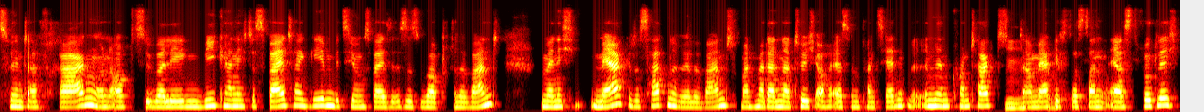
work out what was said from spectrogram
zu hinterfragen und auch zu überlegen, wie kann ich das weitergeben, beziehungsweise ist es überhaupt relevant. Und wenn ich merke, das hat eine Relevanz, manchmal dann natürlich auch erst im Patientinnenkontakt, mhm. da merke ich das dann erst wirklich.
